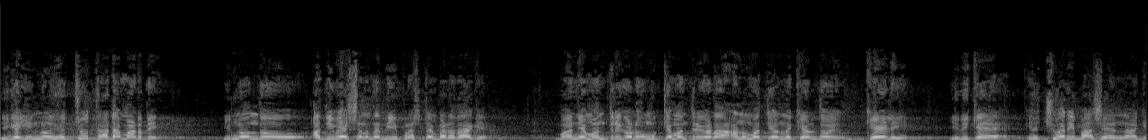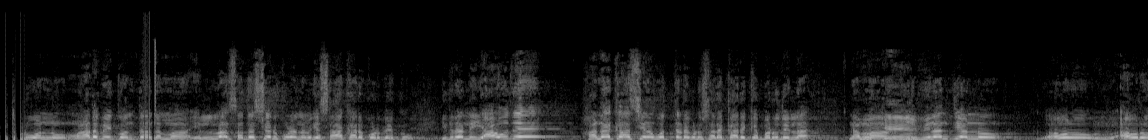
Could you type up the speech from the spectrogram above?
ಈಗ ಇನ್ನು ಹೆಚ್ಚು ತಡ ಮಾಡದೆ ಇನ್ನೊಂದು ಅಧಿವೇಶನದಲ್ಲಿ ಈ ಪ್ರಶ್ನೆ ಬಡದಾಗೆ ಮಾನ್ಯ ಮಂತ್ರಿಗಳು ಮುಖ್ಯಮಂತ್ರಿಗಳ ಅನುಮತಿಯನ್ನು ಕೇಳಿದು ಕೇಳಿ ಇದಕ್ಕೆ ಹೆಚ್ಚುವರಿ ಭಾಷೆಯನ್ನಾಗಿ ತುಳುವನ್ನು ಮಾಡಬೇಕು ಅಂತ ನಮ್ಮ ಎಲ್ಲ ಸದಸ್ಯರು ಕೂಡ ನಮಗೆ ಸಹಕಾರ ಕೊಡಬೇಕು. ಇದರಲ್ಲಿ ಯಾವುದೇ ಹಣಕಾಸಿನ ಒತ್ತಡಗಳು ಸರ್ಕಾರಕ್ಕೆ ಬರುವುದಿಲ್ಲ. ನಮ್ಮ ಈ ವಿನಂತಿಯನ್ನು ಅವರು ಅವರು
